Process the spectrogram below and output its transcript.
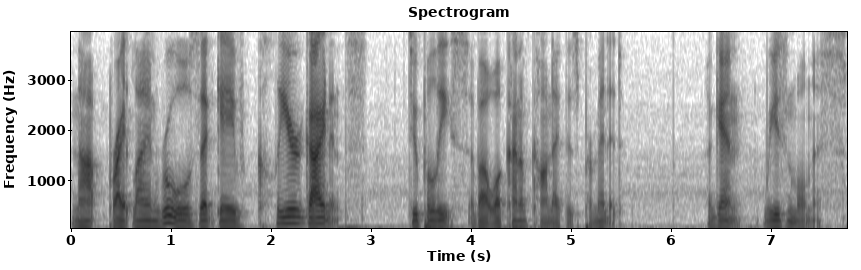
not bright line rules that gave clear guidance to police about what kind of conduct is permitted. Again, reasonableness.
